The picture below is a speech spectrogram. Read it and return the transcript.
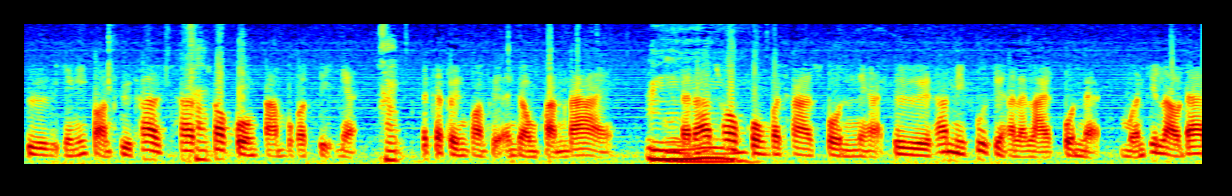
คืออย่างนี้ก่อนคือถ้าถ้าครับช่อโกงตามปกติเนี่ยครับก็จะเป็นความผิดอันยอมความได้อืมแต่ถ้าช่อโกงประชาชนเนี่ยคือถ้ามีผู้เสียหายหลาย ๆ คนเนี่ยเหมือนที่เราได้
